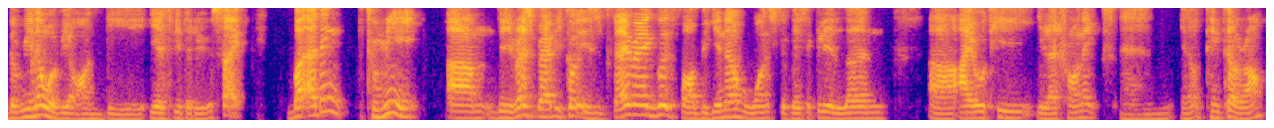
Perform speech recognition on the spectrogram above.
the winner will be on the ESP32 side. But I think to me, um, the Raspberry Pico is very, very good for a beginner who wants to basically learn uh, IoT electronics and you know tinker around.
